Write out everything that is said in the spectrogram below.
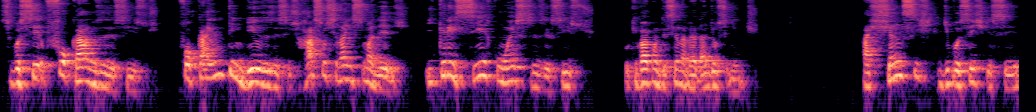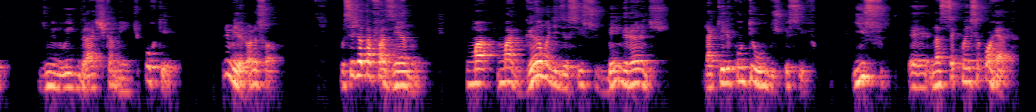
se você focar nos exercícios, focar em entender os exercícios, raciocinar em cima deles e crescer com esses exercícios, o que vai acontecer, na verdade, é o seguinte: as chances de você esquecer diminuem drasticamente. Por quê? Primeiro, olha só, você já está fazendo uma, uma gama de exercícios bem grandes daquele conteúdo específico. Isso é, na sequência correta.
